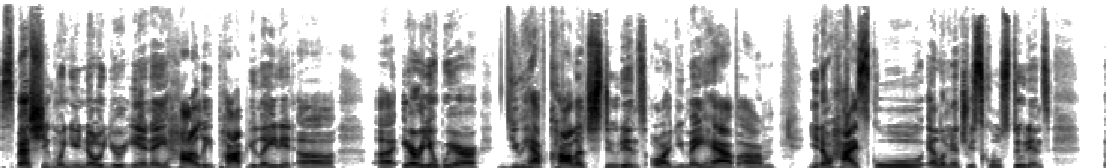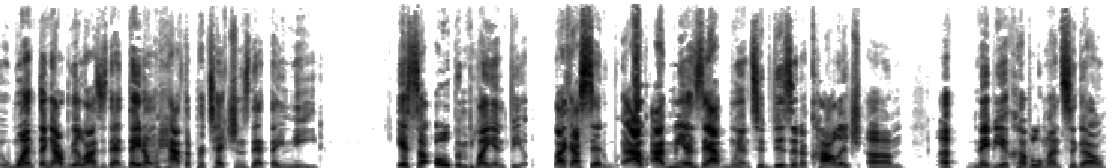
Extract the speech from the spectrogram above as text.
especially when you know you're in a highly populated uh uh, area where you have college students or you may have um, you know high school elementary school students one thing i realize is that they don't have the protections that they need it's an open playing field like i said I, I, me and zap went to visit a college um, uh, maybe a couple of months ago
